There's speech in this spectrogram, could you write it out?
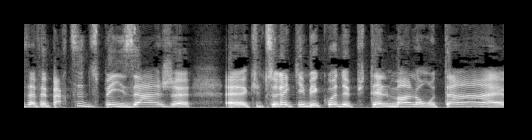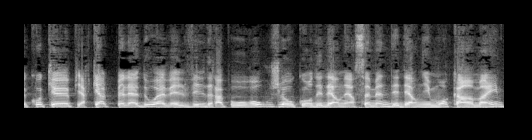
ça fait partie du paysage euh, culturel québécois depuis tellement longtemps. Euh, quoique Pierre-Carl Pelado avait levé le drapeau rouge là, au cours des dernières semaines, des derniers mois quand même.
